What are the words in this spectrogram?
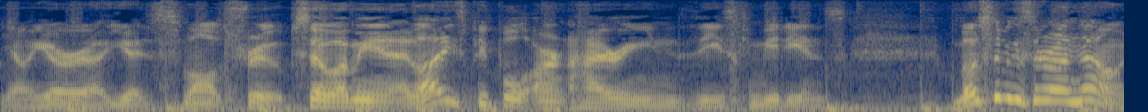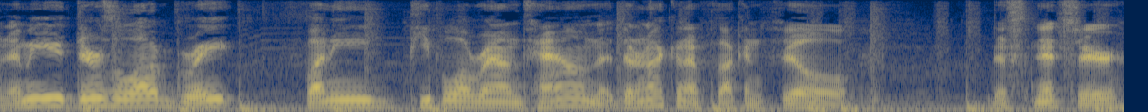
you know, you're you're a small troupe. So, I mean, a lot of these people aren't hiring these comedians, mostly because they're unknown. I mean, there's a lot of great, funny people around town that they're not going to fucking fill the Schnitzer,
